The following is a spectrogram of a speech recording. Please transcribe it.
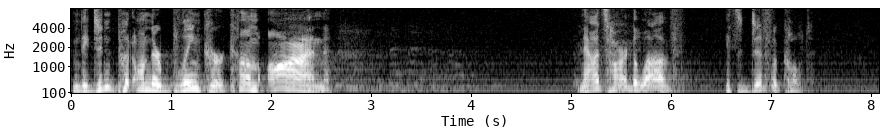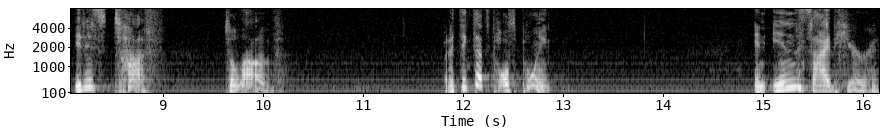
And they didn't put on their blinker. Come on. Now it's hard to love. It's difficult. It is tough to love. But I think that's Paul's point. And inside here,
